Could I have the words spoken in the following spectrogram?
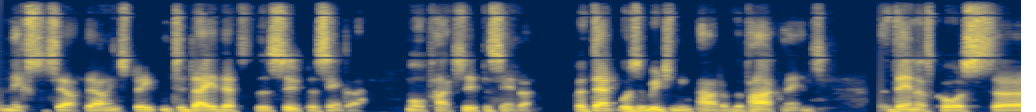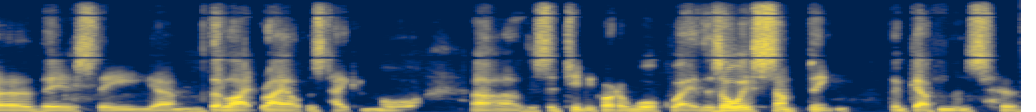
next to South Dowling Street, and today that's the Super Centre. Moore Park Super Centre. But that was originally part of the parklands. Then, of course, uh, there's the um, the light rail was taken more. Uh, there's the Tibby Cotter Walkway. There's always something the governments have,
